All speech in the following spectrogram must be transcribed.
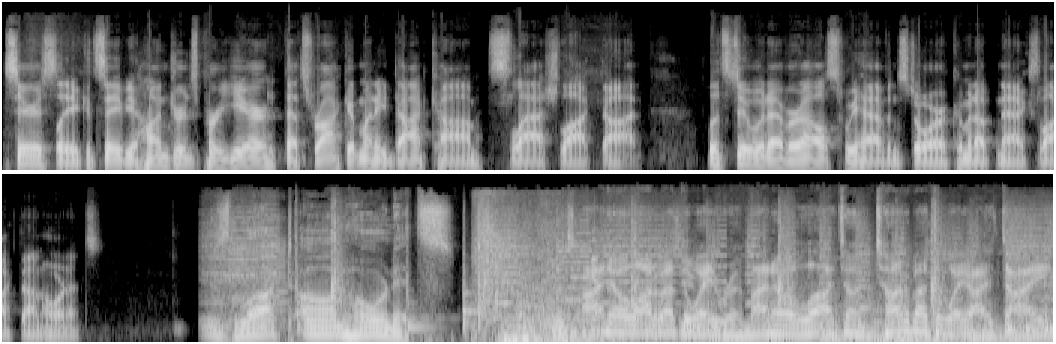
Seriously, it could save you hundreds per year. That's rocketmoney.com slash locked on. Let's do whatever else we have in store. Coming up next, Locked On Hornets. Is Locked On Hornets. I know a lot about the weight room. I know a lot, ton, ton about the weight. I, I,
